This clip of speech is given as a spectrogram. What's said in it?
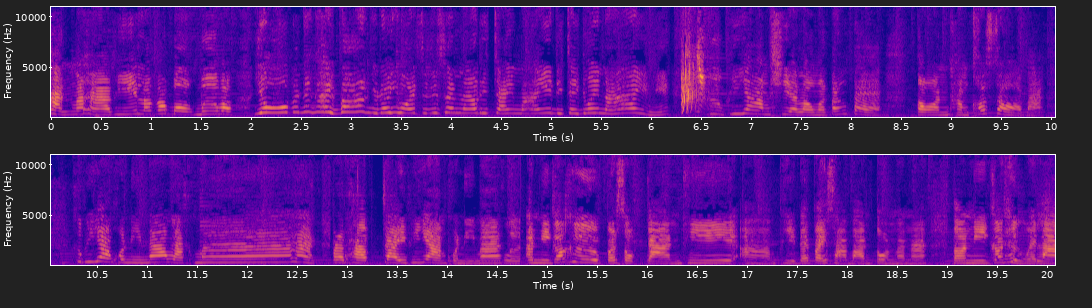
หันมาหาพีทแล้วก็โบกมือบอกโยเป็นยังไงบ้างอยู่ได้ยูเอซิติเซนแล้วดีใจไหมดีใจด้วยนะอย่างนี้ คือพี่ยามเชียร์เรามาตั้งแต่ตอนทำข้อสอบอะคือพี่ยามคนนี้น่ารักมาก ประทับใจพี่ยามคนนี้มากเลย อันนี้ก็คือประสบการณ์ที่พีทได้ไปสาบานตนมานะ ตอนนี้ก็ถึงเวลา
